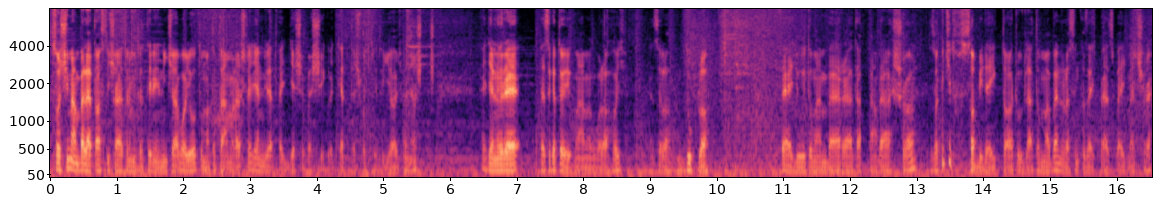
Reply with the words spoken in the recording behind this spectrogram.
Szóval simán be lehet azt is állítani, mint a tényleg nincs hogy automata támadás legyen, illetve egyes sebesség, vagy kettes, vagy ki tudja, hogy hanyas. Egyenlőre ezeket öljük már meg valahogy, ezzel a dupla felgyújtom emberrel, támadással. Ez a kicsit hosszabb ideig tart, úgy látom már benne leszünk az egy percbe egy meccsre.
